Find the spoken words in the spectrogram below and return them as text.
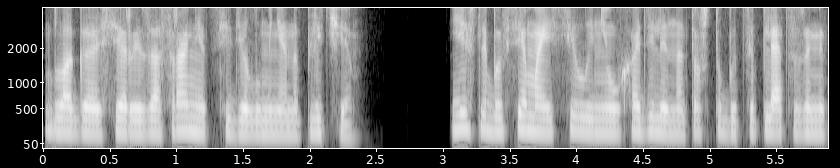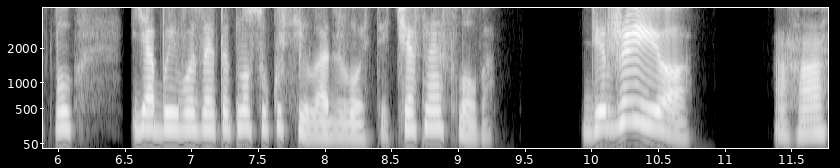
благо серый засранец сидел у меня на плече. Если бы все мои силы не уходили на то, чтобы цепляться за метлу, я бы его за этот нос укусила от злости, честное слово. «Держи ее! Ага.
